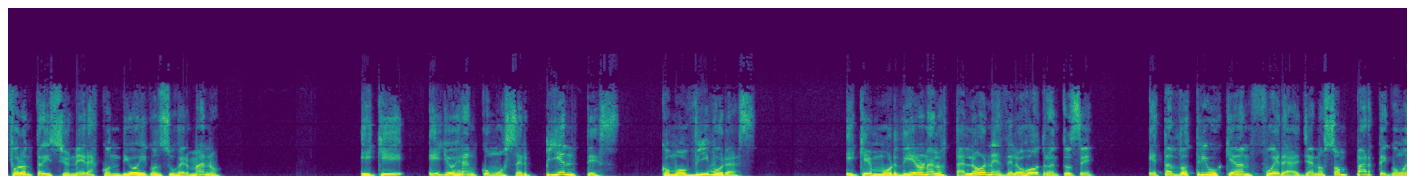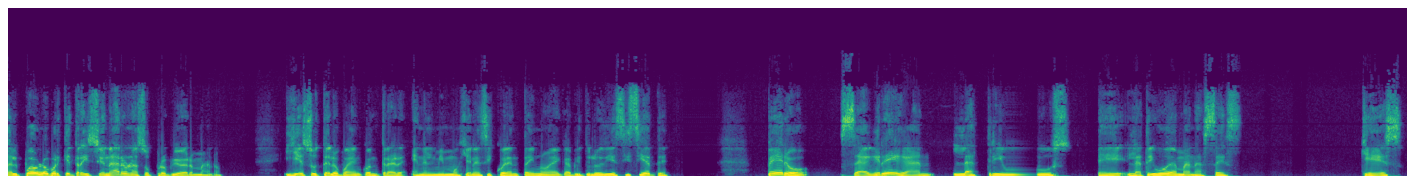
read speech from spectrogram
fueron traicioneras con Dios y con sus hermanos. Y que ellos eran como serpientes, como víboras, y que mordieron a los talones de los otros. Entonces, estas dos tribus quedan fuera, ya no son parte como del pueblo porque traicionaron a sus propios hermanos. Y eso usted lo puede encontrar en el mismo Génesis 49, capítulo 17. Pero se agregan las tribus, eh, la tribu de Manasés, que es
